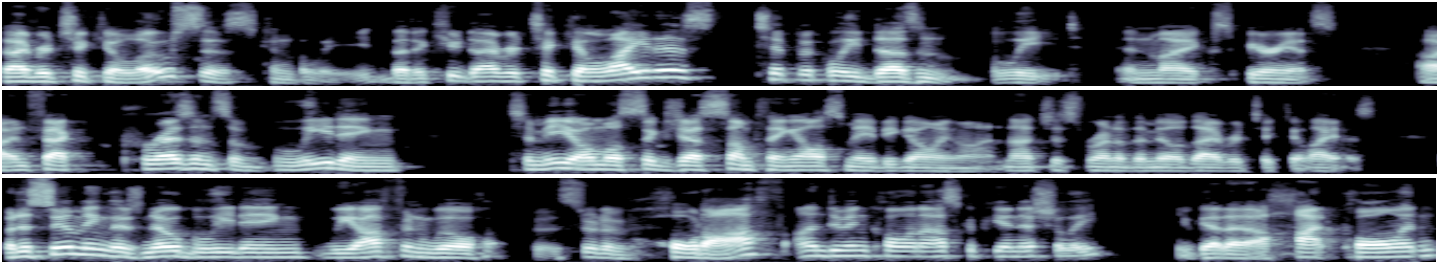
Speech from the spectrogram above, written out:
Diverticulosis can bleed, but acute diverticulitis typically doesn't bleed, in my experience. Uh, in fact, presence of bleeding to me almost suggests something else may be going on, not just run of the mill diverticulitis. But assuming there's no bleeding, we often will sort of hold off on doing colonoscopy initially. You've got a hot colon,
